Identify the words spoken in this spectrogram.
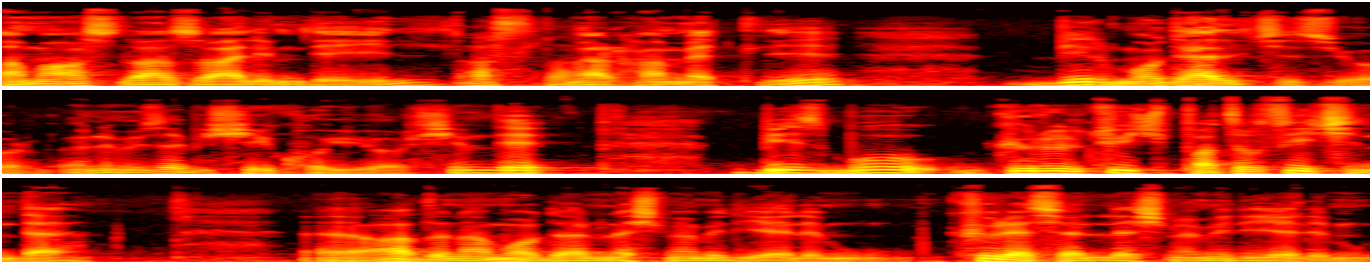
ama asla zalim değil, Asla. merhametli bir model çiziyor. Önümüze bir şey koyuyor. Şimdi biz bu gürültü iç, patırtı içinde adına modernleşme mi diyelim, küreselleşme mi diyelim,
